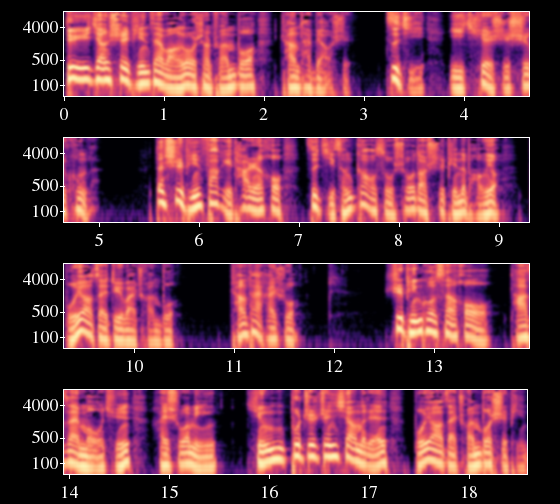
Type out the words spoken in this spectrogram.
对于将视频在网络上传播，常泰表示自己已确实失控了，但视频发给他人后，自己曾告诉收到视频的朋友。不要再对外传播。常泰还说，视频扩散后，他在某群还说明，请不知真相的人不要再传播视频。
